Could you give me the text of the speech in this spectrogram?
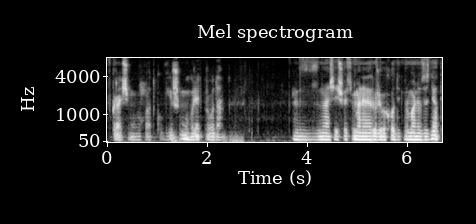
в кращому випадку, в гіршому горять провода. Значить, щось у мене не дуже виходить нормально зазняти.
